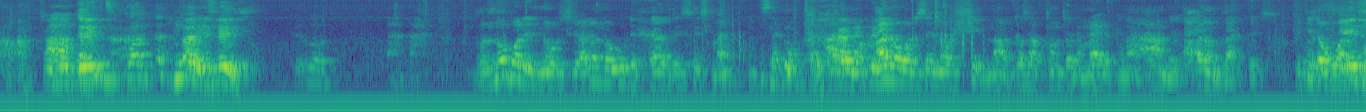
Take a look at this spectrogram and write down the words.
Ah, okay. That is it. But nobody knows you. I don't know who the hell this is, man. I don't, I don't want to say no shit now because I've come to an American army. I don't like this. If you don't want to,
